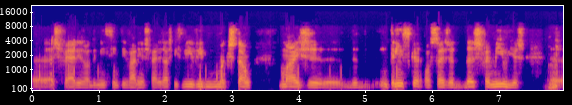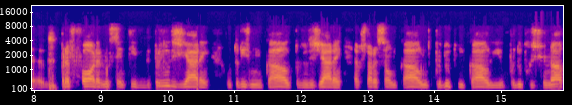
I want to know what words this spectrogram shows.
uh, as férias ou de me incentivarem as férias. Acho que isso devia vir uma questão mais uh, de, intrínseca, ou seja, das famílias uh, para fora, no sentido de privilegiarem o turismo local, privilegiarem a restauração local, o produto local e o produto regional,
